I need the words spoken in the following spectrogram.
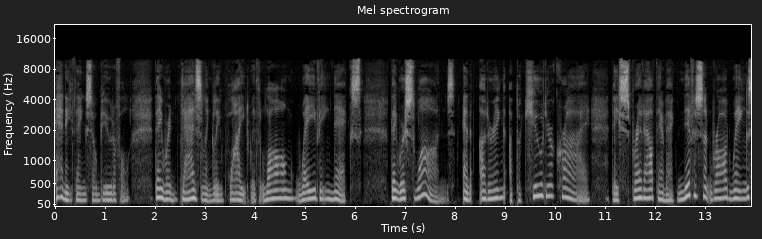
anything so beautiful. They were dazzlingly white with long waving necks. They were swans, and uttering a peculiar cry, they spread out their magnificent broad wings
